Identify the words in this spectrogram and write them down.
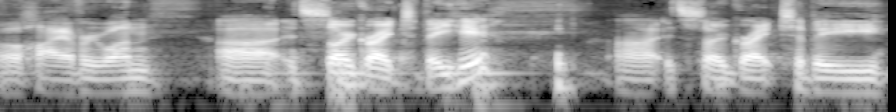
Well, hi everyone. Uh, it's so great to be here. Uh, it's so great to be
